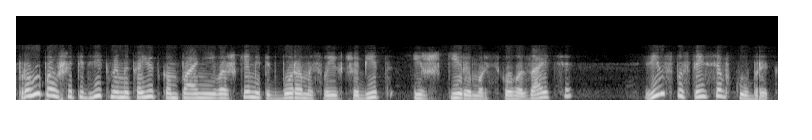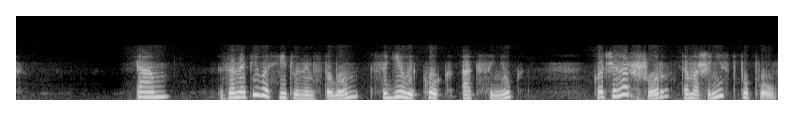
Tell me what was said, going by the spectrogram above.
Прогупавши під вікнами кают компанії важкими підборами своїх чобіт із шкіри морського зайця, він спустився в кубрик. Там, за напівосвітленим столом, сиділи кок Аксенюк, кочегар Шор та машиніст Попов.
